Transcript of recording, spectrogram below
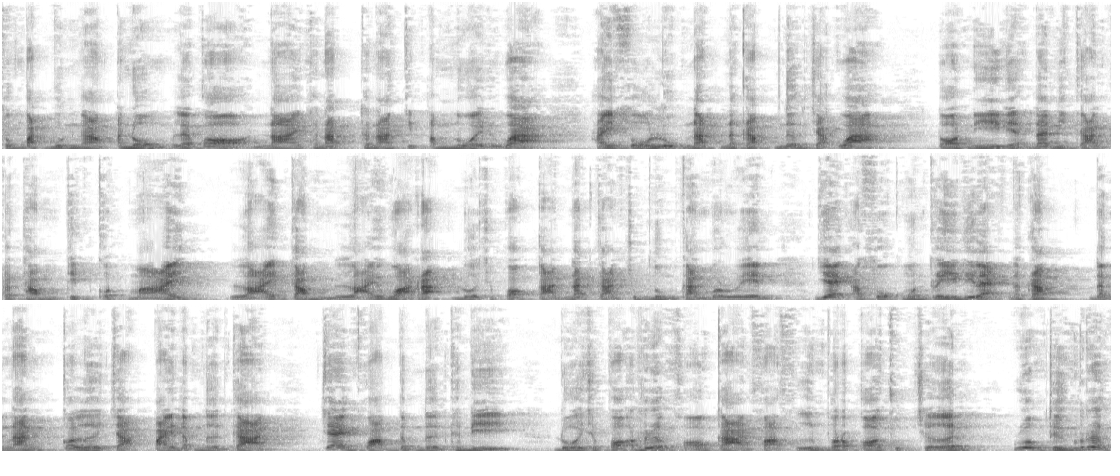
สมบัติบุญงามอนง แล้วก็นายธนัทธนากิจอำนวยหรือว่าไฮโซลูกนัดนะครับ เนื่องจากว่า ตอนนี้เนี่ยได้มีการกระทำผิดกฎหมาย หลายกรรมหลายวาระ โดยเฉพาะการนัดการชุมนุมกันบริเวณ แยกอโศกมนตรีนี่แหละนะครับ ดังนั้นก็เลยจะไปดำเนินการแจ้งความดำเนินคดี โดยเฉพาะเรื่องของการฝ่าฝืนพรกฉุกเฉิน รวมถึงเรื่อง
